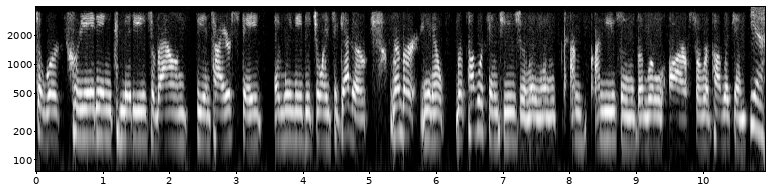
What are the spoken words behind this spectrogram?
So we're creating committees around the entire state, and we need to join together. Remember, you know, Republicans usually, and I'm I'm using the little R for Republican. Yeah.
